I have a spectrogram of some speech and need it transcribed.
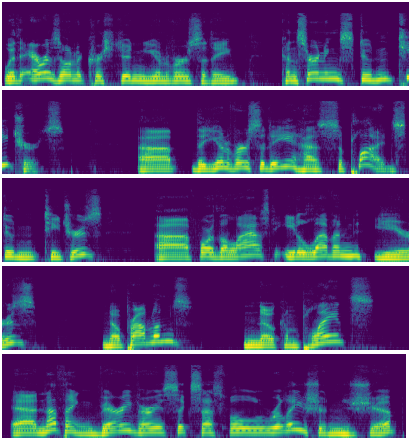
with Arizona Christian University concerning student teachers. Uh, the university has supplied student teachers uh, for the last 11 years. No problems, no complaints, uh, nothing. Very, very successful relationship.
